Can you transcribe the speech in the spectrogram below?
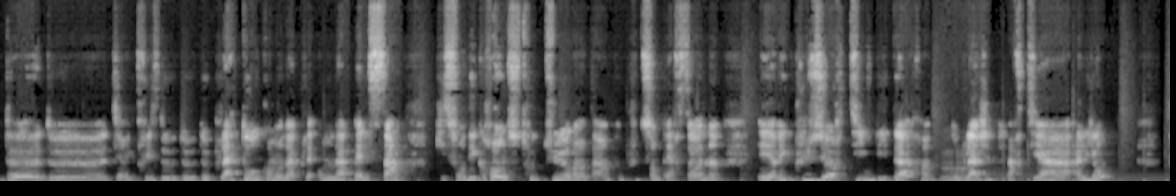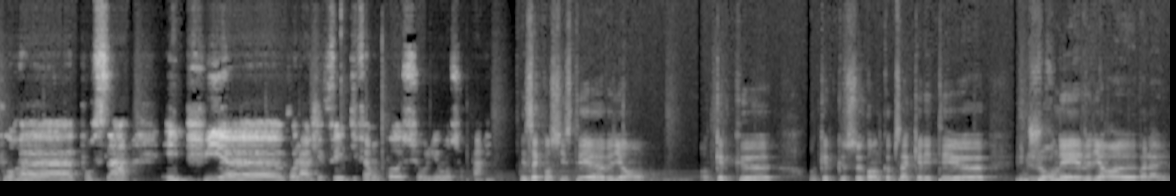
de, de directrice de, de, de plateau, comme on, appelle ça, qui sont des grandes structures, hein, tu as un peu plus de 100 personnes, et avec plusieurs team leaders. Mhm. Donc là, j'étais partie à, à Lyon pour, euh, pour cela, et puis euh, voilà, j'ai fait différents postes sur Lyon, sur Paris. Et ça consistait, euh, veut dire, en, en quelques en quelques secondes, comme ça, quelle était euh, une journée, je veux dire, euh, voilà, une,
